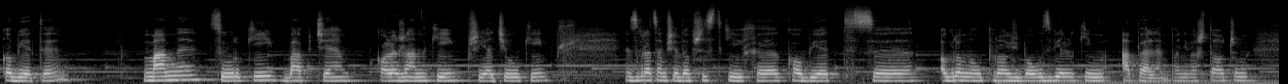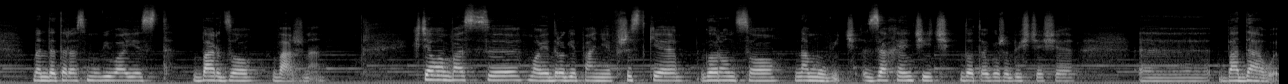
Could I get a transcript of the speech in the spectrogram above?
kobiety, mamy, córki, babcie, koleżanki, przyjaciółki. Zwracam się do wszystkich e, kobiet z ogromną prośbą, z wielkim apelem, ponieważ to, o czym będę teraz mówiła, jest bardzo ważne. Chciałam Was, y, moje drogie panie, wszystkie gorąco namówić, zachęcić do tego, żebyście się e, badały.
